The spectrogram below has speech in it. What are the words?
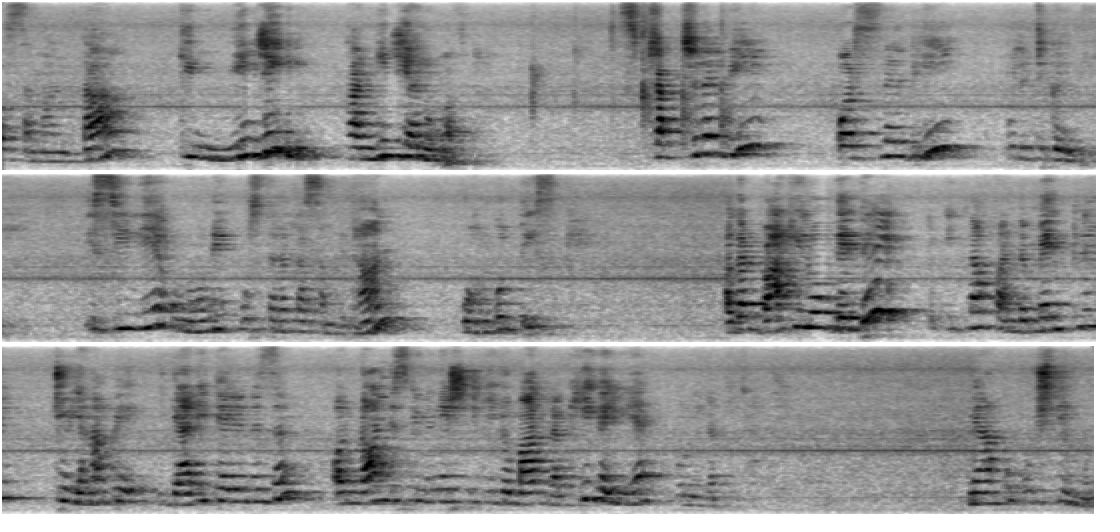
असमानता की निजी, का निजी अनुभव था। स्ट्रक्चरल भी पर्सनल भी पॉलिटिकल भी। इसीलिए उन्होंने उस तरह का संविधान वो हमको दे सके। अगर बाकी लोग देते तो इतना फंडामेंटल जो यहाँ पे इगैलिटेरियनिज्म और नॉन डिस्क्रिमिनेशन की जो बात रखी गई है, वो नहीं रखी जाती। मैं आपको पूछती हूँ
